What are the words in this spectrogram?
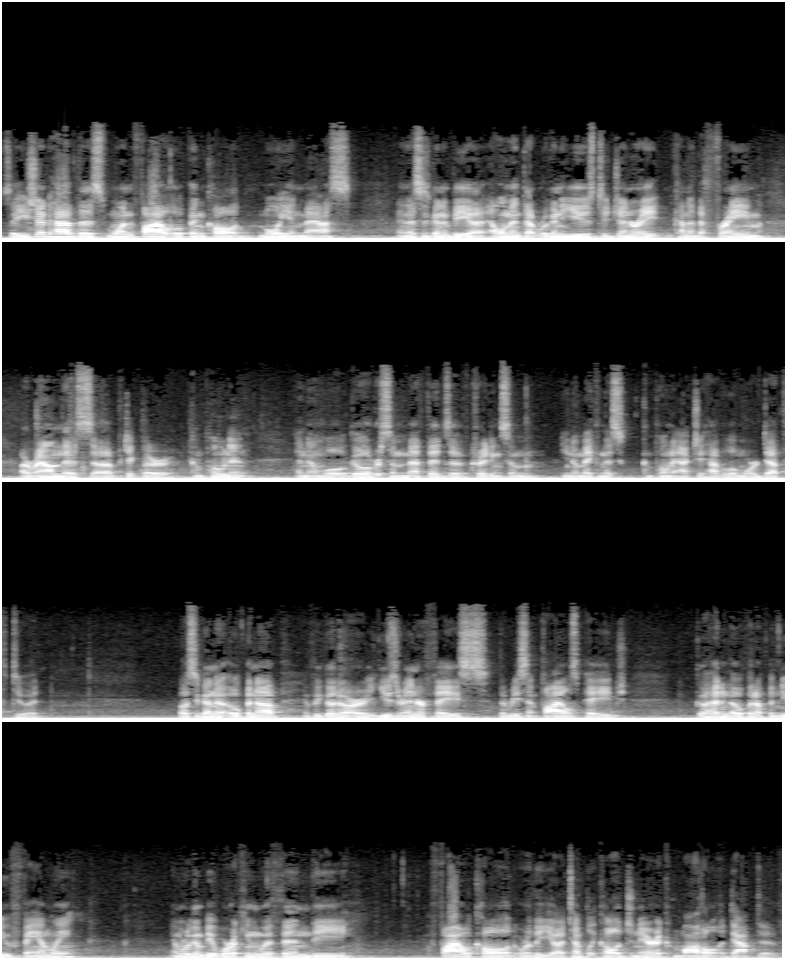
So you should have this one file open called mullion mass, and this is going to be an element that we're going to use to generate kind of the frame around this uh, particular component, and then we'll go over some methods of creating some, you know, making this component actually have a little more depth to it. Also going to open up, if we go to our user interface, the recent files page, go ahead and open up a new family. And we're going to be working within the file called, or the uh, template called generic model adaptive.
